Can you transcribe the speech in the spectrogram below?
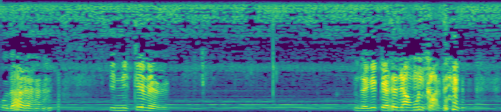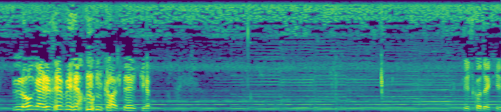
उधर है। नीचे में अभी। देखिए कैसे जामुन खाते हैं। लोग ऐसे भी जामुन खाते हैं क्या? इसको देखिए।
